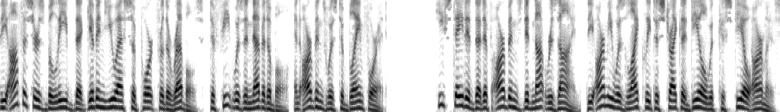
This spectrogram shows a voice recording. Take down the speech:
The officers believed that given U.S. support for the rebels, defeat was inevitable, and Arbenz was to blame for it. He stated that if Arbenz did not resign, the army was likely to strike a deal with Castillo Armas,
